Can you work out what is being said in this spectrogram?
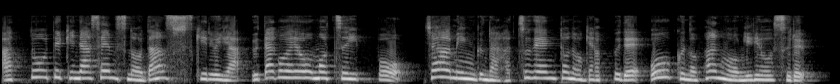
圧倒的なセンスのダンススキルや歌声を持つ一方、チャーミングな発言とのギャップで多くのファンを魅了する。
